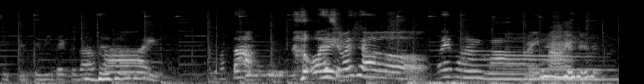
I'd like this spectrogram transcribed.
チェックしてみてください。またお会いしましょう。バイバイ。バイバイ。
